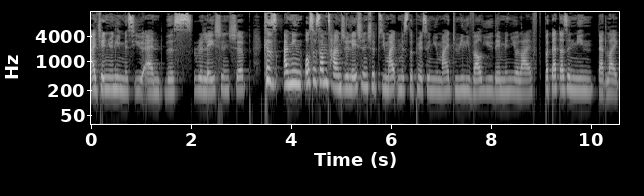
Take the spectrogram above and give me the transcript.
I genuinely miss you and this relationship, because I mean, also sometimes relationships you might miss the person, you might really value them in your life, but that doesn't mean that like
